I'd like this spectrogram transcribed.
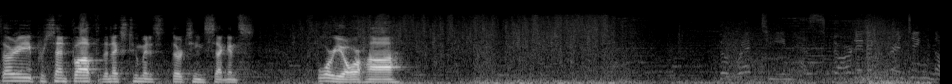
30% buff for the next 2 minutes 13 seconds for Yorha. the red team has started imprinting the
